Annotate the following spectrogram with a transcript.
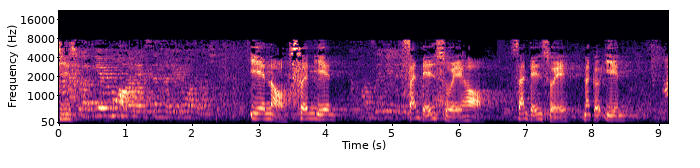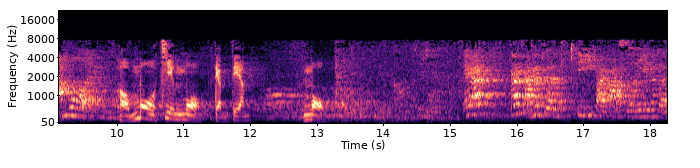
这个约莫人生的约莫怎么写？烟哦，生烟。三点水哈，三点水那个烟。阿莫哎。好，墨静墨点点墨。谢谢。哎，刚才那个第一百八十二页那个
